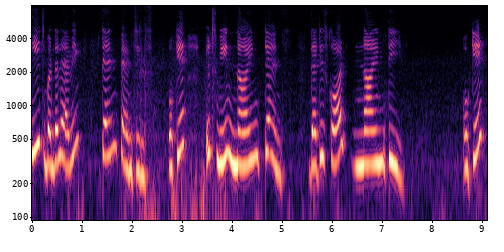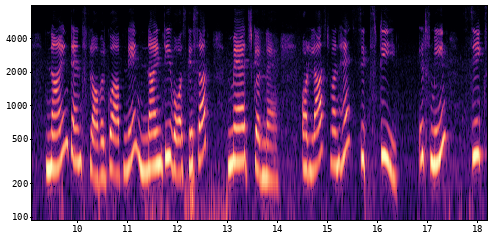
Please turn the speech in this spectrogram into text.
Each bundle having ten pencils okay it's mean nine tens that is called ninety okay nine tens flower को आपने नाइन्टी वॉस के साथ मैच करना है। और लास्ट वन है sixty it's mean six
